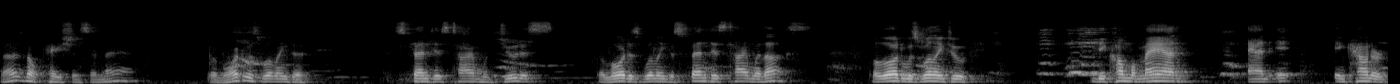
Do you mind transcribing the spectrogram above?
There's no patience in that. The Lord was willing to spend his time with Judas. The Lord is willing to spend his time with us. The Lord was willing to become a man and encountered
